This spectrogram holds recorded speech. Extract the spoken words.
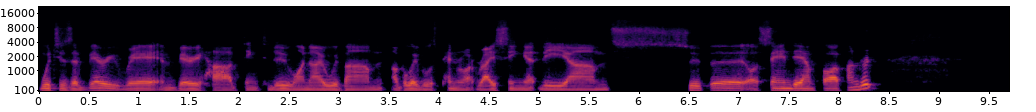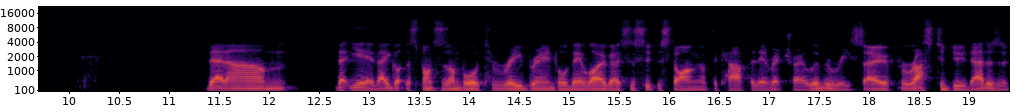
which is a very rare and very hard thing to do. I know with, um, I believe it was Penrite Racing at the um, Super or Sandown 500. That um that yeah they got the sponsors on board to rebrand all their logos to suit the styling of the car for their retro livery. So for us to do that as a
